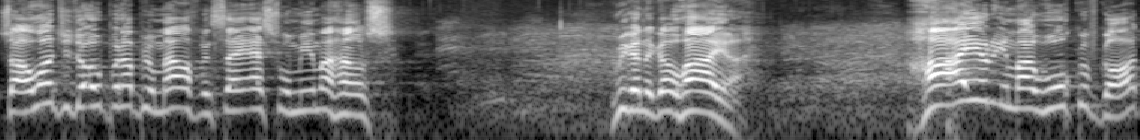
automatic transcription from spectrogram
So I want you to open up your mouth and say, As for me and my house, we're going to go higher. Higher in my walk with God,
